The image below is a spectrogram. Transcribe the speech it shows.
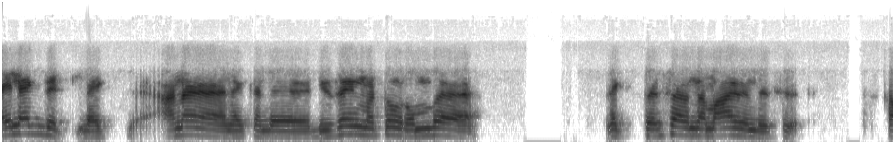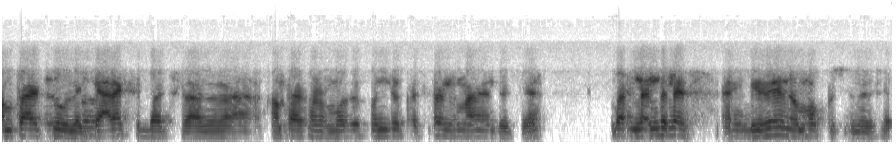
ஐ லைக் தட் லைக் ஆனால் எனக்கு அந்த டிசைன் மட்டும் ரொம்ப லைக் பெருசாக இருந்த மாதிரி இருந்துச்சு. Compared to like Galaxy Buds அதெல்லாம் கம்பேர் பண்ணும்போது கொஞ்சம் பெருசாக இருந்த மாதிரி இருந்துச்சு. பட் நந்தலெஸ் எனக்கு டிசைன் ரொம்ப பிடிச்சிருந்துச்சு.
